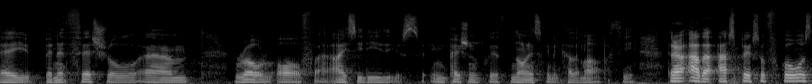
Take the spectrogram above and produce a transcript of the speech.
a beneficial um, role of uh, ICDs in patients with non-ischemic cardiomyopathy. There are other aspects, of course,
